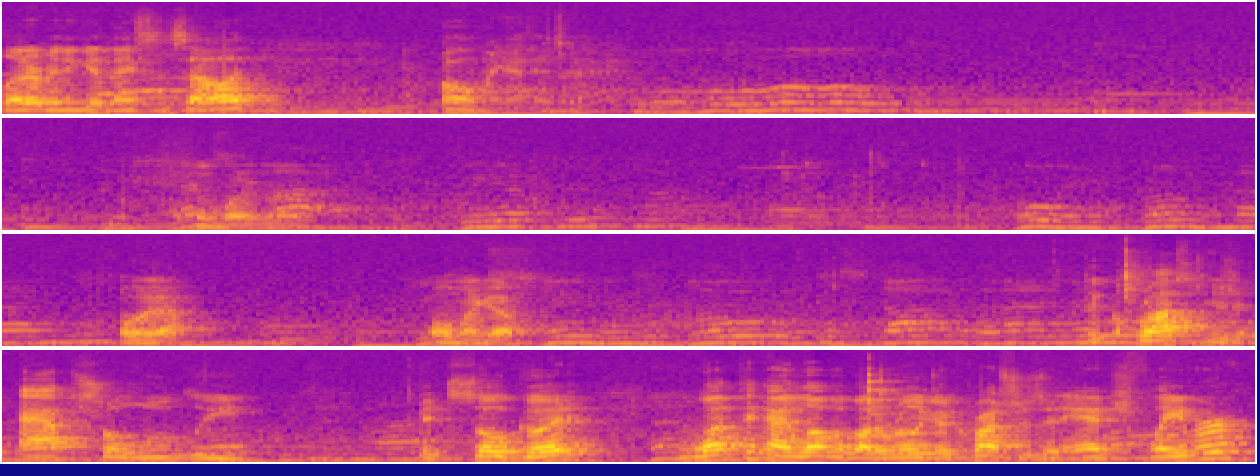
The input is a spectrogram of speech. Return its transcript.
let everything get nice and solid. Oh my God, that's good. Oh my God. Oh yeah. Oh my God. The crust is absolutely, it's so good. One thing I love about a really good crust is it adds flavor.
